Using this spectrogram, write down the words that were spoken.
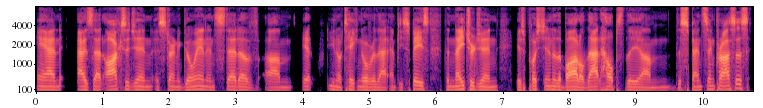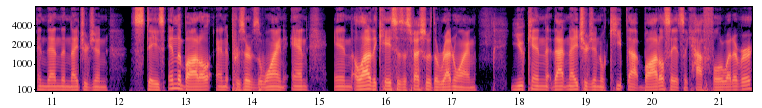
And as that oxygen is starting to go in, instead of um, it, you know, taking over that empty space, the nitrogen is pushed into the bottle. That helps the um, dispensing process, and then the nitrogen stays in the bottle and it preserves the wine. And in a lot of the cases, especially with the red wine, you can that nitrogen will keep that bottle say it's like half full or whatever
